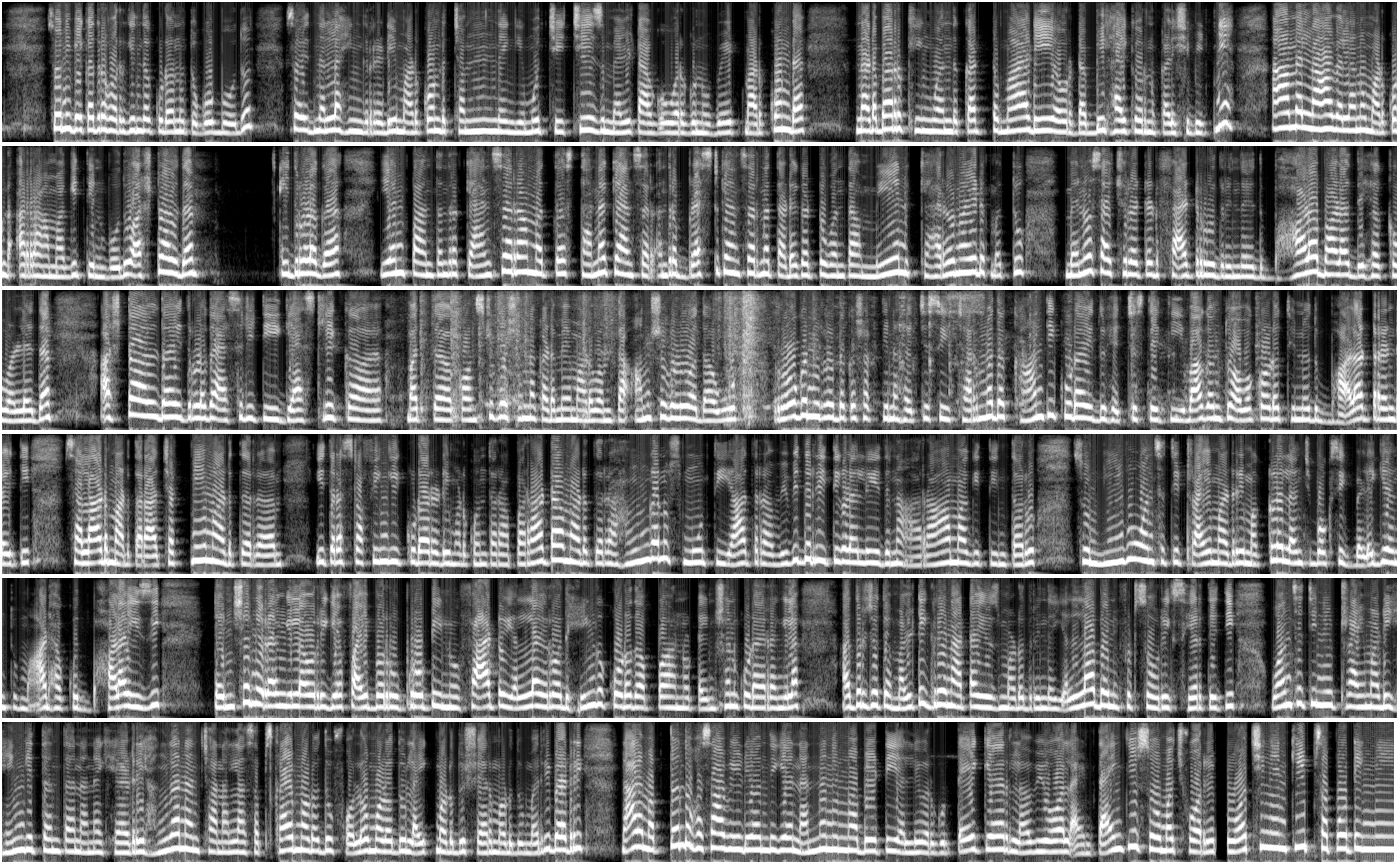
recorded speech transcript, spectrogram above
ಸೊ ನೀವು ಬೇಕಾದ್ರೆ ಹೊರಗಿಂದ ಕೂಡ ತಗೋಬಹುದು ಸೊ ಇದನ್ನೆಲ್ಲ ಹಿಂಗೆ ರೆಡಿ ಮಾಡ್ಕೊಂಡು ಚಂದಂಗಿ ಮುಚ್ಚಿ ಚೀಸ್ ಮೆಲ್ಟ್ ಆಗೋವರೆಗೂ ವೇಟ್ ಮಾಡ್ಕೊಂಡು ನಡಬಾರಕ್ಕೆ ಹಿಂಗೆ ಒಂದು ಕಟ್ ಮಾಡಿ ಅವ್ರ ಡಬ್ಬಿಗೆ ಹಾಕಿ ಅವ್ರನ್ನ ಕಳಿಸಿಬಿಟ್ನಿ ಆಮೇಲೆ ನಾವೆಲ್ಲನೂ ಮಾಡ್ಕೊಂಡು ಆರಾಮಾಗಿ ತಿನ್ಬೋದು. ಅಷ್ಟೇ ಅಲ್ದ ಇದ್ರೊಳಗೆ ಏನಪ್ಪ ಅಂತಂದ್ರೆ ಕ್ಯಾನ್ಸರ ಮತ್ತು ಸ್ತನ ಕ್ಯಾನ್ಸರ್ ಅಂದ್ರೆ ಬ್ರೆಸ್ಟ್ ಕ್ಯಾನ್ಸರ್ನ ತಡೆಗಟ್ಟುವಂಥ ಮೇನ್ ಕ್ಯಾರೋನೈಡ್ ಮತ್ತು ಮೆನೋಸ್ಯಾಚುರೇಟೆಡ್ ಫ್ಯಾಟ್ ಇರೋದ್ರಿಂದ ಇದು ಭಾಳ ಭಾಳ ದೇಹಕ್ಕೆ ಒಳ್ಳೇದ. ಅಷ್ಟ ಅಲ್ದ ಇದ್ರೊಳಗೆ ಆಸಿಡಿಟಿ ಗ್ಯಾಸ್ಟ್ರಿಕ್ ಮತ್ತು ಕಾನ್ಸ್ಟಿಪೇಷನ್ನ ಕಡಿಮೆ ಮಾಡುವಂಥ ಅಂಶಗಳು ಅದಾವು. ರೋಗ ನಿರೋಧಕ ಶಕ್ತಿನ ಹೆಚ್ಚಿಸಿ ಚರ್ಮದ ಕಾಂತಿ ಕೂಡ ಇದು ಹೆಚ್ಚಿಸ್ತೈತಿ. ಇವಾಗಂತೂ ಅವಕಾಡೋ ತಿನ್ನೋದು ಭಾಳ ಟ್ರೆಂಡ್ ಐತಿ. ಸಲಾಡ್ ಮಾಡ್ತಾರ, ಚಟ್ನಿ ಮಾಡ್ತಾರ, ಈ ಥರ ಸ್ಟಫಿಂಗಿಗೆ ಕೂಡ ರೆಡಿ ಮಾಡ್ಕೊತಾರ ಪರಾಟ ಮಾಡ್ತಾರ, ಹಂಗನು ಸ್ಮೂತಿ ಆ ಥರ ವಿವಿಧ ರೀತಿಗಳಲ್ಲಿ ಇದನ್ನ ಆರಾಮಾಗಿ ತಿಂತಾರು. ಸೊ ನೀವು ಒಂದ್ಸತಿ ಟ್ರೈ ಮಾಡ್ರಿ. ಮಕ್ಕಳ ಲಂಚ್ ಬಾಕ್ಸಿಗೆ ಬೆಳಗ್ಗೆ ಅಂತೂ ಮಾಡಿ ಹಾಕೋದು ಭಾಳ ಈಸಿ ಟೆನ್ಷನ್ ಇರಂಗಿಲ್ಲ ಅವರಿಗೆ ಫೈಬರು ಪ್ರೋಟೀನು ಫ್ಯಾಟು ಎಲ್ಲ ಇರೋದು ಹೆಂಗೆ ಕೊಡೋದಪ್ಪ ಅನ್ನೋ ಟೆನ್ಷನ್ ಕೂಡ ಇರಂಗಿಲ್ಲ. ಅದ್ರ ಜೊತೆ ಮಲ್ಟಿಗ್ರೇನ್ ಆಟ ಯೂಸ್ ಮಾಡೋದ್ರಿಂದ ಎಲ್ಲ ಬೆನಿಫಿಟ್ಸ್ ಅವ್ರಿಗೆ ಸೇರ್ತೈತಿ. ಒಂದ್ಸತಿ ನೀವು ಟ್ರೈ ಮಾಡಿ ಹೆಂಗಿತ್ತಂತ ನನಗೆ ಹೇಳ್ರಿ. ಹಂಗೆ ನನ್ನ ಚಾನಲ್ನ ಸಬ್ಸ್ಕ್ರೈಬ್ ಮಾಡೋದು ಫಾಲೋ ಮಾಡೋದು ಲೈಕ್ ಮಾಡೋದು ಶೇರ್ ಮಾಡೋದು ಮರಿಬೇಡ್ರಿ ನಾಳೆ ಮತ್ತೊಂದು ಹೊಸ ವಿಡಿಯೋಂದಿಗೆ ನನ್ನ ನಿಮ್ಮ ಭೇಟಿ. ಅಲ್ಲಿವರೆಗೂ take care love you all and thank you so much for watching and keep supporting me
